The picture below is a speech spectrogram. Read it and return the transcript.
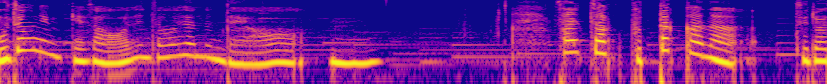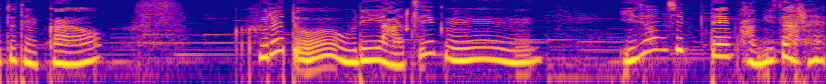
우정님께서 신청하셨는데요, 음, 살짝 부탁 하나 드려도 될까요? 그래도 우리 아직은 20, 30대 방이잖아요.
